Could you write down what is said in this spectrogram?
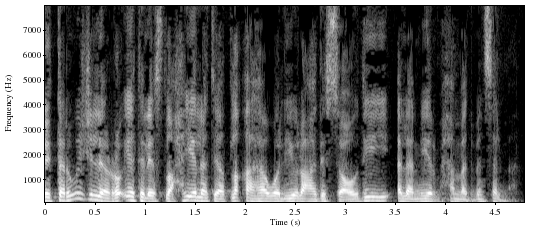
للترويج للرؤية الإصلاحية التي أطلقها ولي العهد السعودي الأمير محمد بن سلمان.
